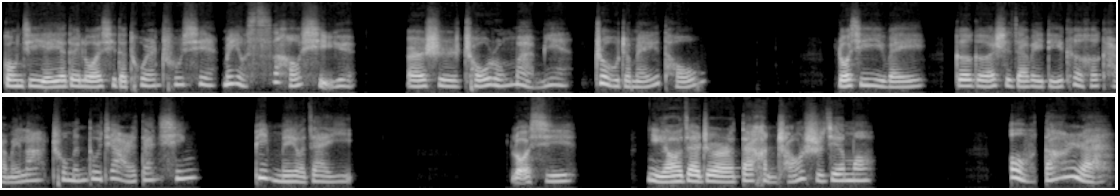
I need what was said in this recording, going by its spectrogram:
公鸡爷爷对罗西的突然出现没有丝毫喜悦。而是愁容满面，皱着眉头。罗西以为哥哥是在为迪克和卡梅拉出门度假而担心，并没有在意。罗西，你要在这儿待很长时间吗？哦，当然，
